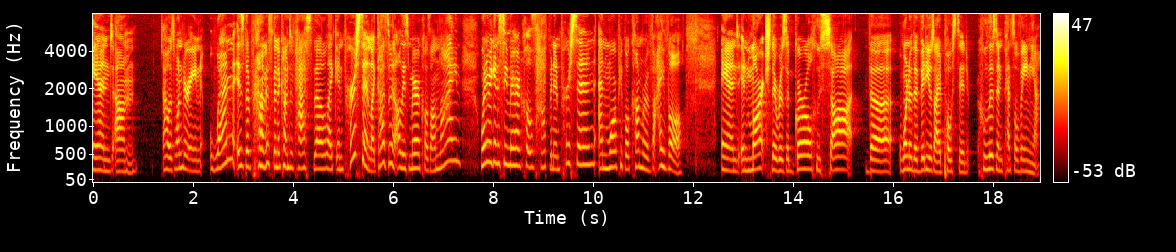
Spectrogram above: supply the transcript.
And um, I was wondering, when is the promise going to come to pass, though, like in person? Like God's doing all these miracles online. When are we going to see miracles happen in person and more people come revival? And in March, there was a girl who saw the one of the videos I had posted who lives in Pennsylvania.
